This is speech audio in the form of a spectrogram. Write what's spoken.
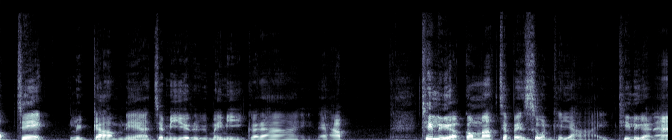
object หรือกรรมเนี่ยจะมีหรือไม่มีก็ได้นะครับ ที่เหลือก็มักจะเป็นส่วนขยายที่เหลือนะ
